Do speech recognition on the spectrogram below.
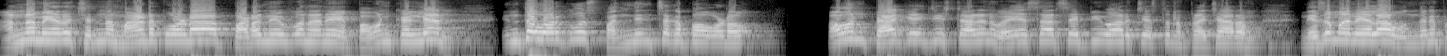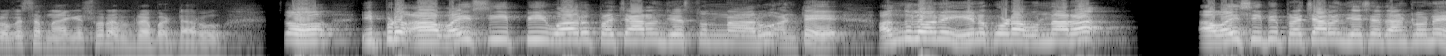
అన్న మీద చిన్న మాట కూడా పడనివ్వననే పవన్ కళ్యాణ్ ఇంతవరకు స్పందించకపోవడం పవన్ ప్యాకేజీ స్టార్ అని వైఎస్ఆర్సీపీ వారు చేస్తున్న ప్రచారం నిజమనేలా ఉందని ప్రొఫెసర్ నాగేశ్వర్ అభిప్రాయపడ్డారు. సో ఇప్పుడు ఆ వైసీపీ వారు ప్రచారం చేస్తున్నారు అంటే అందులోనే ఈయన కూడా ఉన్నారా? ఆ వైసీపీ ప్రచారం చేసే దాంట్లోనే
